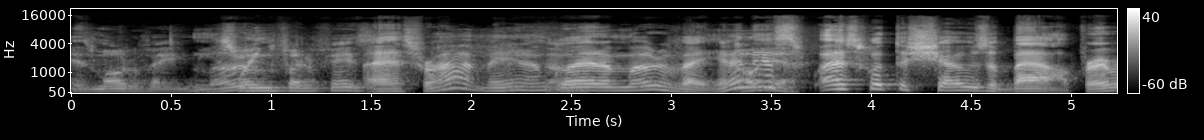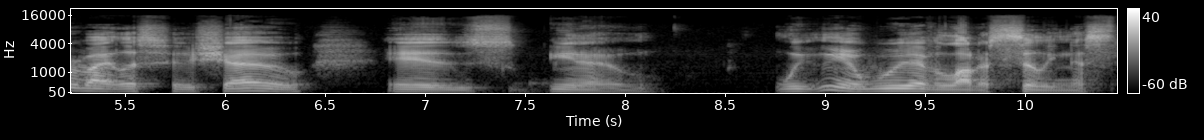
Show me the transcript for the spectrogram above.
is motivating me. Motiv- Swing for the fences. That's right, man. I'm So- glad I'm motivating. And Oh, that's that's what the show's about. For everybody listens to the show is, you know, we you know, we have a lot of silliness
